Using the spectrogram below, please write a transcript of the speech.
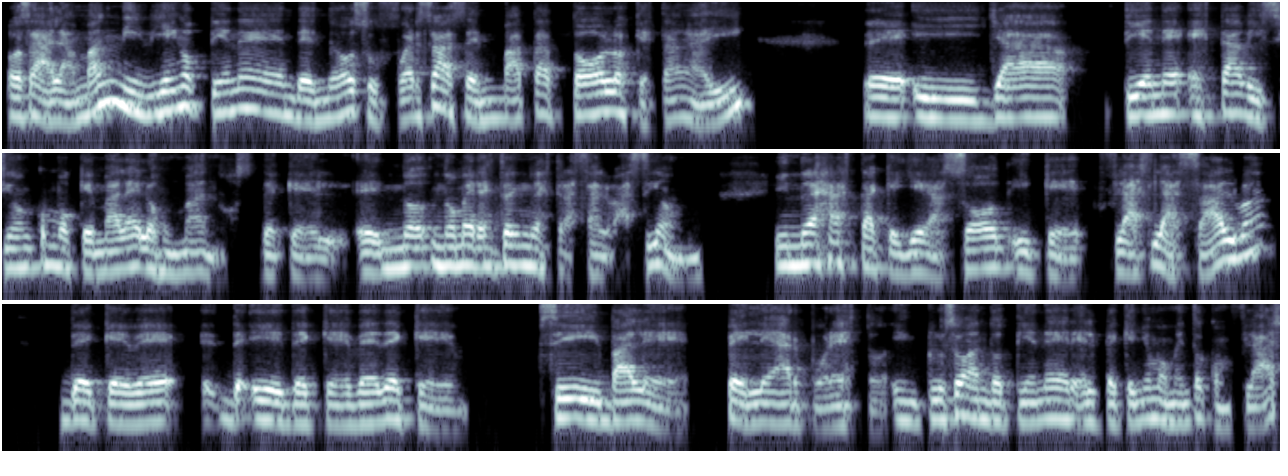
O sea, la man ni bien obtiene de nuevo su fuerza, se mata a todos los que están ahí eh, y ya tiene esta visión como que mala de los humanos, de que eh, no, no merecen nuestra salvación. Y no es hasta que llega Sod y que Flash la salva de que ve de, de que ve de que sí vale pelear por esto. Incluso cuando tiene el pequeño momento con Flash,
